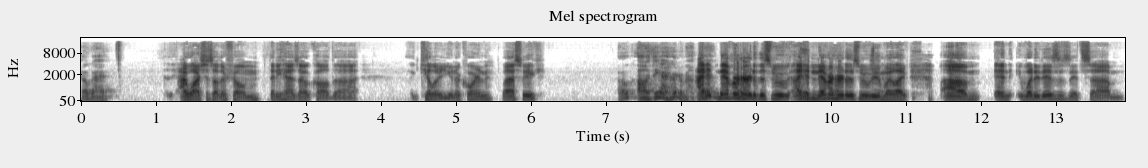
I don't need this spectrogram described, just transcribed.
okay. I watched this other film that he has out called uh, Killer Unicorn last week. Oh, oh, I think I heard about that. I had never heard of this movie. I had never heard of this movie in my life. Um, and what it is is it's um,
